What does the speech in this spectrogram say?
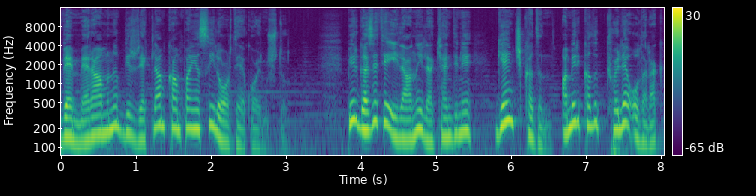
ve meramını bir reklam kampanyasıyla ortaya koymuştu. Bir gazete ilanıyla kendini genç kadın, Amerikalı köle olarak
